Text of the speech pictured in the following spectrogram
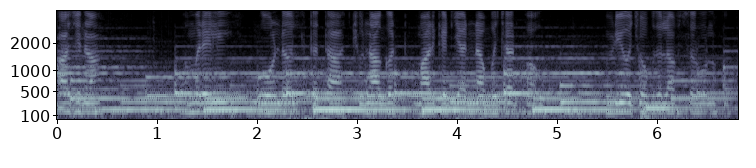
આજના અમરેલી ગોંડલ તથા જૂનાગઢ માર્કેટ યાર્ડના બજાર ભાવ વિડીયો જોવા બદલ આપ સર્વનો ખૂબ ખૂબ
